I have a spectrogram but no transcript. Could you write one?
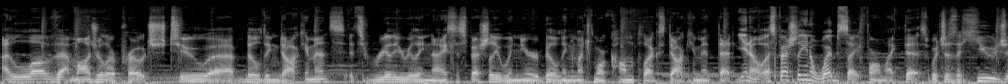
I love that modular approach to uh, building documents. It's really, really nice, especially when you're building a much more complex document that, you know, especially in a website form like this, which is a huge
